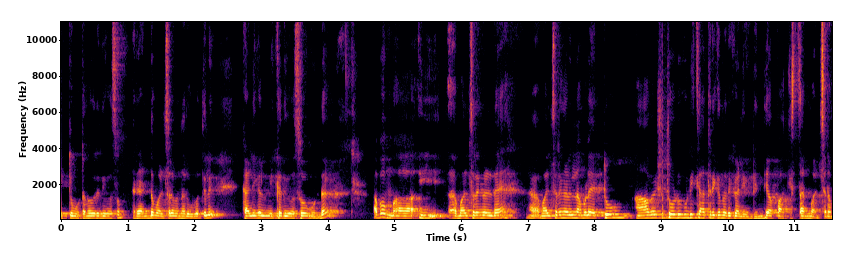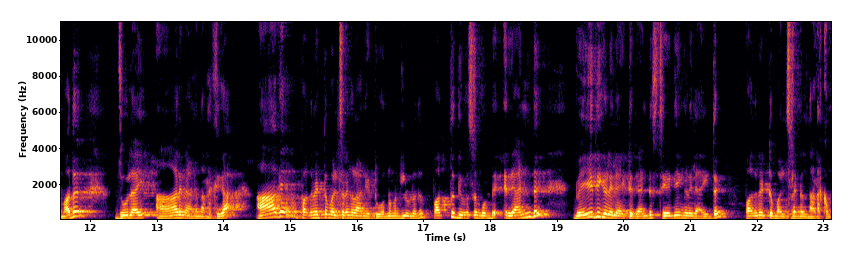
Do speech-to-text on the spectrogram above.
ഏറ്റുമുട്ടുന്ന ഒരു ദിവസം രണ്ട് മത്സരം എന്ന രൂപത്തിൽ കളികൾ മിക്ക ദിവസവും ഉണ്ട് അപ്പം ഈ മത്സരങ്ങളുടെ മത്സരങ്ങളിൽ നമ്മൾ ഏറ്റവും ആവേശത്തോടു കൂടി കാത്തിരിക്കുന്ന ഒരു കളിയുണ്ട്. ഇന്ത്യ പാകിസ്ഥാൻ മത്സരം. അത് ജൂലൈ ആറിനാണ് നടക്കുക. ആകെ പതിനെട്ട് മത്സരങ്ങളാണ് ഈ ടൂർണമെന്റിലുള്ളത് പത്ത് ദിവസം കൊണ്ട് രണ്ട് വേദികളിലായിട്ട് രണ്ട് സ്റ്റേഡിയങ്ങളിലായിട്ട് പതിനെട്ട് മത്സരങ്ങൾ നടക്കും.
